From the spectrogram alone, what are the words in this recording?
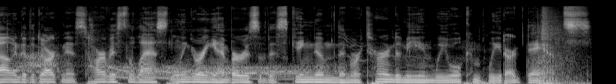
Bow into the darkness, harvest the last lingering embers of this kingdom, then return to me and we will complete our dance.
